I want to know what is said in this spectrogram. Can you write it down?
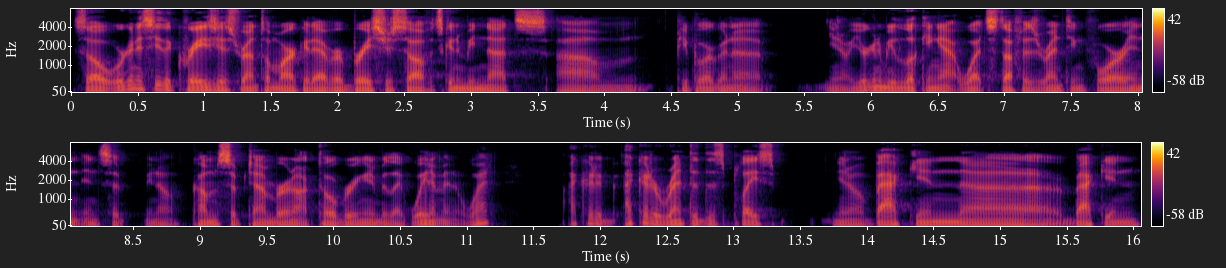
So we're going to see the craziest rental market ever. Brace yourself; it's going to be nuts. Um, people are going to you know you're going to be looking at what stuff is renting for in in you know come September and October. You're going to be like, wait a minute, what? I could have I could have rented this place, you know, back in uh, back in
